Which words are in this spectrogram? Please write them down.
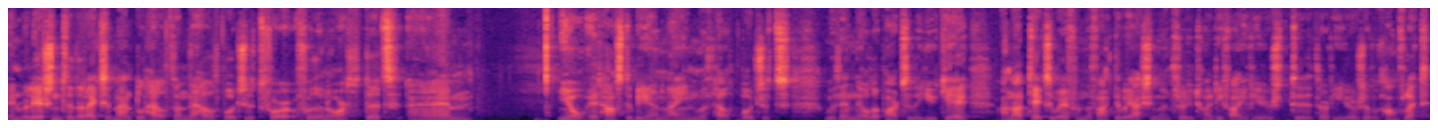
in relation to the likes of mental health and the health budget for, for the North, that um, you know, it has to be in line with health budgets within the other parts of the UK, and that takes away from the fact that we actually went through 25 years to 30 years of a conflict.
